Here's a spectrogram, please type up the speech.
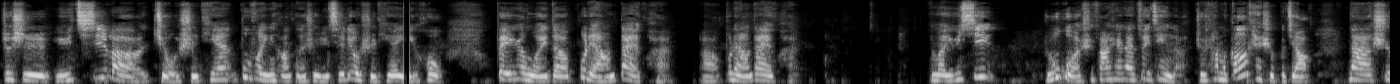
就是逾期了九十天，部分银行可能是逾期六十天以后被认为的不良贷款啊，不良贷款。那么逾期如果是发生在最近的，就是他们刚开始不交，那是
